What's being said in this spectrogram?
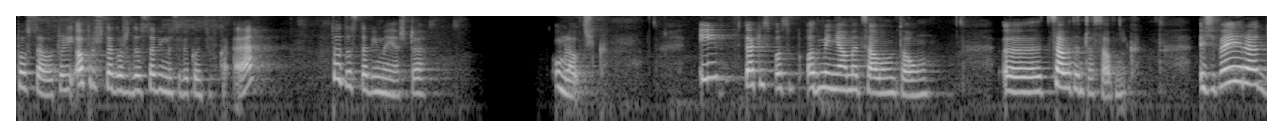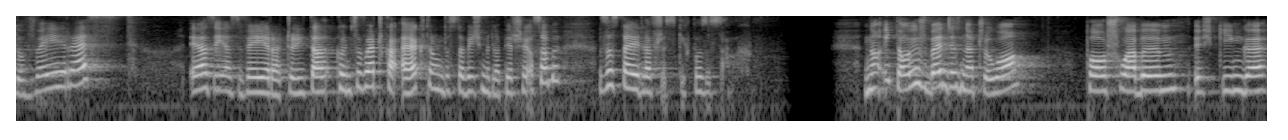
powstało. Czyli oprócz tego, że dostawimy sobie końcówkę e, to dostawimy jeszcze umlaucik. I w taki sposób odmieniamy całą tą, y, cały ten czasownik. Ich wäre, du wärest, er, sie, wäre, czyli ta końcóweczka e, którą dostawiliśmy dla pierwszej osoby, zostaje dla wszystkich pozostałych. No i to już będzie znaczyło poszłabym, ich ginge,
